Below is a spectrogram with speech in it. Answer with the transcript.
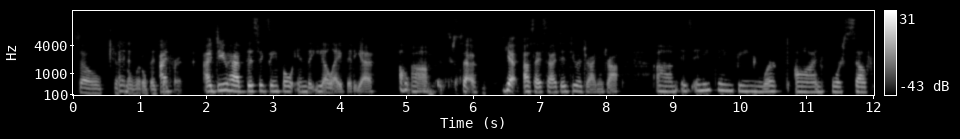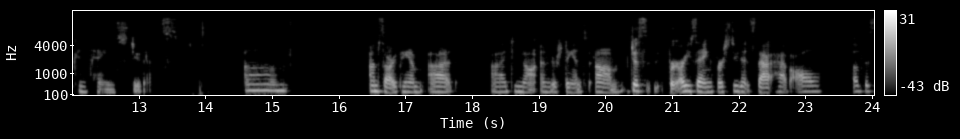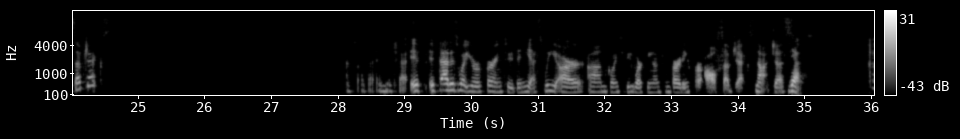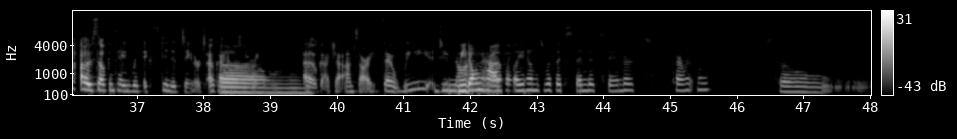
So just And a little bit different. I do have this example in the ELA video. Oh, Um, so yeah, I'll say so. I did do a drag and drop. Um, is anything being worked on for self-contained students? Um, I'm sorry, Pam. I I do not understand. Um, just for are you saying for students that have all of the subjects? Saw that in the chat. If if that is what you're referring to, then yes, we are um, going to be working on converting for all subjects, not just yes. Oh, self-contained with extended standards. Okay, I'm sorry. Um, Oh, gotcha. I'm sorry. So we do not. we don't have items with extended standards currently. So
